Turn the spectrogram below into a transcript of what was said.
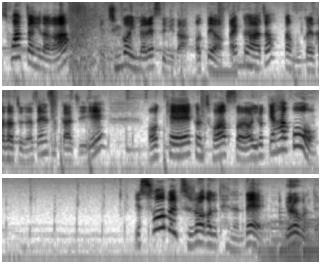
소각장에다가 증거 인멸했습니다. 어때요? 깔끔하죠? 딱 문까지 닫아주는 센스까지. 오케이, 그럼 좋았어요. 이렇게 하고 이제 수업을 들어가도 되는데 여러분들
